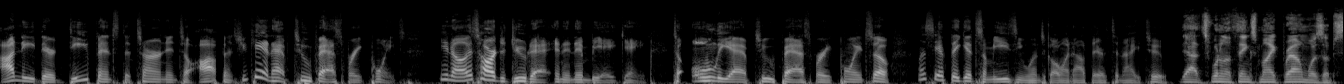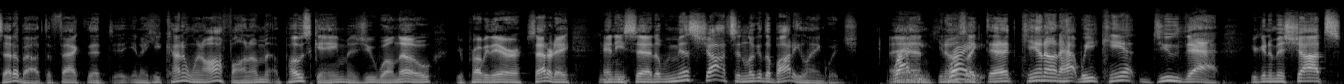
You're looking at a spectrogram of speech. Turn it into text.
I need their defense to turn into offense. You can't have two fast break points. You know, it's hard to do that in an NBA game to only have two fast break points. So let's see if they get some easy ones going out there tonight too. Yeah, it's one of the things Mike Brown was upset about the fact that uh, you know he kind of went off on him a post game, as you well know. You're probably there Saturday, and he said we missed shots and look at the body language. Right, and you know, it's like that cannot happen. We can't do that. You're going to miss shots.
